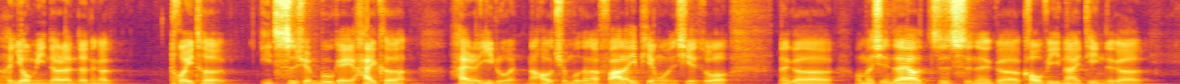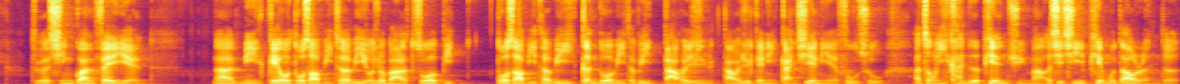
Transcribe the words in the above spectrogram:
很有名的人的那个推特，一次全部给骇客害了一轮，然后全部那个发了一篇文，写说那个我们现在要支持那个 COVID nineteen 这个这个新冠肺炎，那你给我多少比特币，我就把说比多少比特币更多比特币打回去，打回去给你，感谢你的付出。啊，这种一看就是骗局嘛，而且其实骗不到人的。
